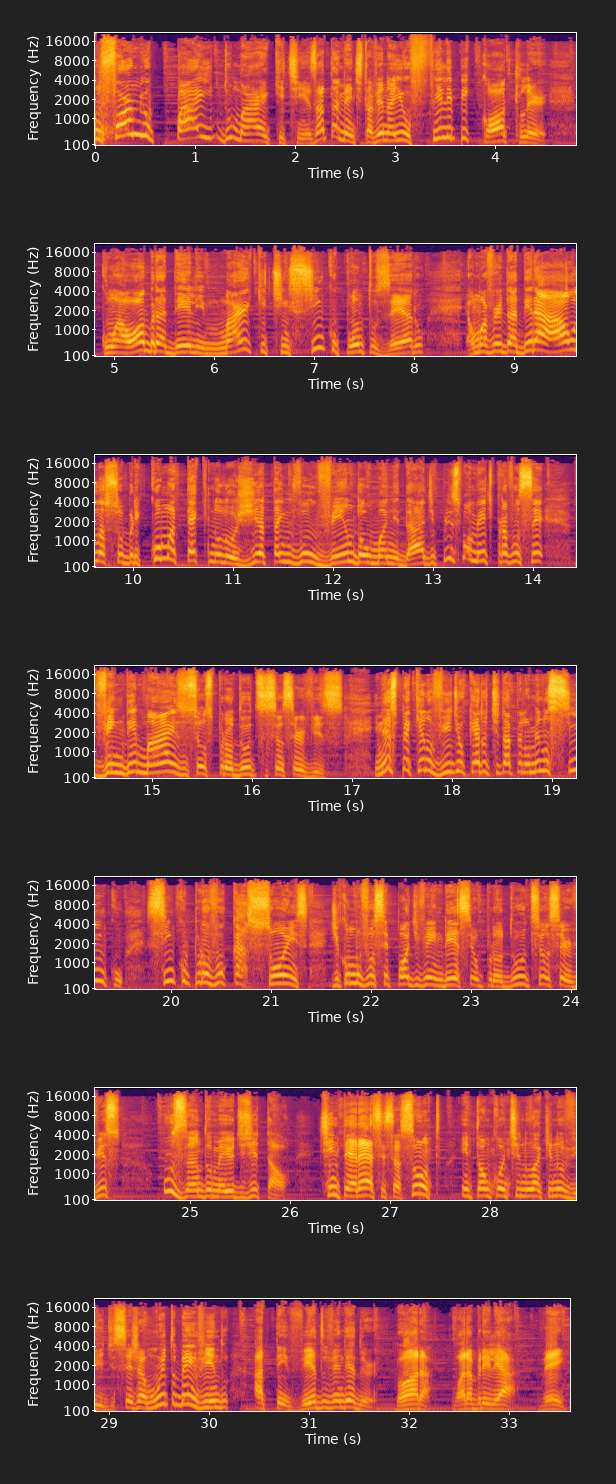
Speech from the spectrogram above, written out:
Conforme o pai do marketing, exatamente, está vendo aí o Philip Kotler com a obra dele Marketing 5.0, é uma verdadeira aula sobre como a tecnologia está envolvendo a humanidade, principalmente para você vender mais os seus produtos e seus serviços. E nesse pequeno vídeo eu quero te dar pelo menos cinco, cinco provocações de como você pode vender seu produto, seu serviço usando o meio digital. Te interessa esse assunto? Então continua aqui no vídeo. Seja muito bem-vindo à TV do Vendedor. Bora, bora brilhar. Vem!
